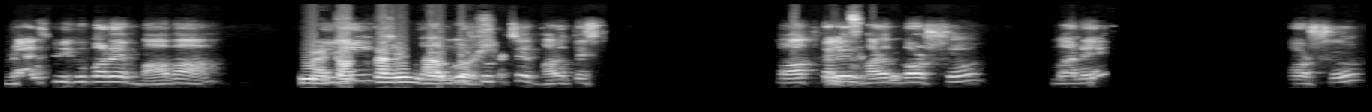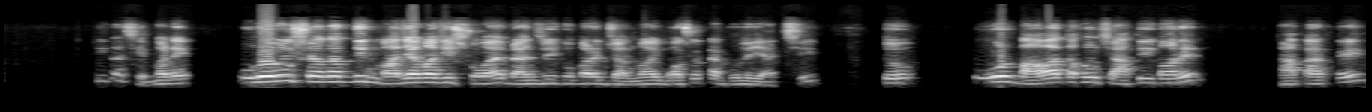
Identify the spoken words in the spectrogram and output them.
ব্র্যান্সবি কুপারের বাবা মানে তৎকালীন ভারতবর্ষে। ভারতের তৎকালীন। ভারতবর্ষ মানে বর্ষ ঠিক আছে? মানে ঊনবিংশ শতাব্দীর মাঝামাঝি সময় ব্র্যান্সবি কুপারের জন্ম হয় বছরটা ভুলে যাচ্ছি। তো ওর বাবা তখন চাকরি করে ঢাকাতে।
